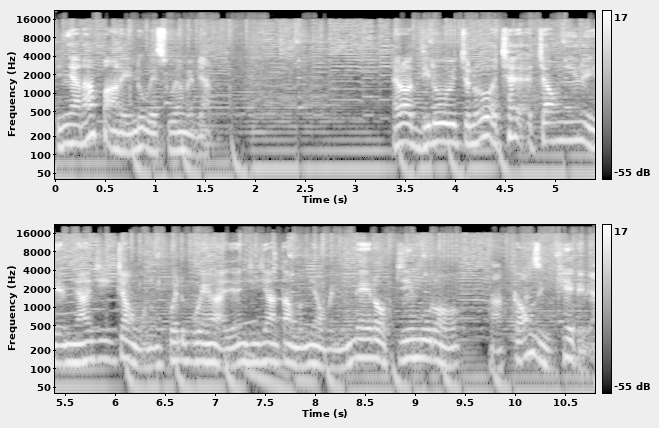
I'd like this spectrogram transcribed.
ပညာသားပါတယ်လို့ပဲဆိုရမယ်ဗျအဲ့တော့ဒီလိုကျွန်တော်တို့အချက်အကြောင်းရင်းတွေအများကြီးကြောင့်ပေါ့နော်ပွဲတစ်ပွဲကအရင်ကြီးကြတော့မမြောက်ပဲနည်းနည်းတော့ပြင်းမှုတော့ဒါကောင်းစီခဲ့တယ်ဗျ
